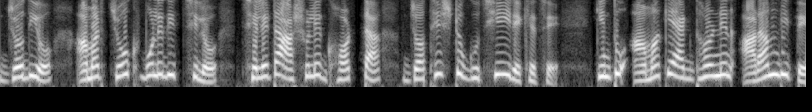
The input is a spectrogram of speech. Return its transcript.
যদিও আমার চোখ বলে দিচ্ছিল, ছেলেটা আসলে ঘরটা যথেষ্ট গুছিয়েই রেখেছে, কিন্তু আমাকে এক ধরনের আরাম দিতে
